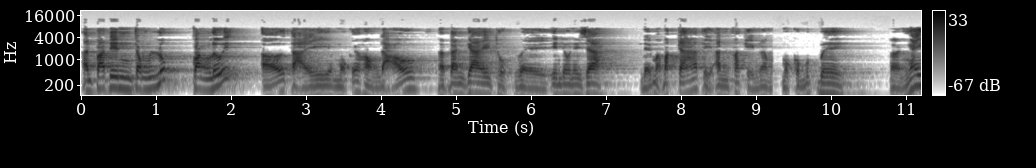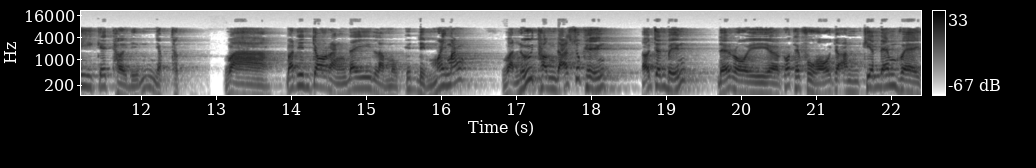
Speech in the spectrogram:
Anh Patin trong lúc quăng lưới ở tại một cái hòn đảo ờ, Bangai thuộc về Indonesia để mà bắt cá thì anh phát hiện ra một con búp bê. À, ngay cái thời điểm nhập thực và Badin cho rằng đây là một cái điểm may mắn và nữ thần đã xuất hiện ở trên biển để rồi ờ, có thể phù hộ cho anh. Khi anh đem về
